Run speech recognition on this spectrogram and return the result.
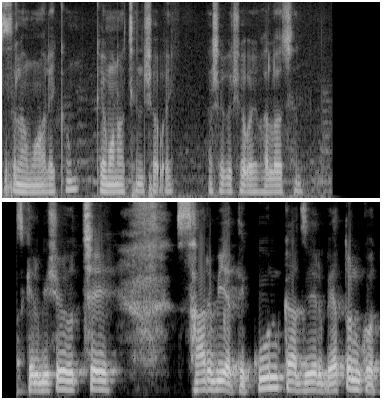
আসসালামু আলাইকুম। কেমন আছেন সবাই? আশা করি সবাই ভালো আছেন। আজকের বিষয় হচ্ছে সার্বিয়াতে কোন কাজের বেতন কত?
